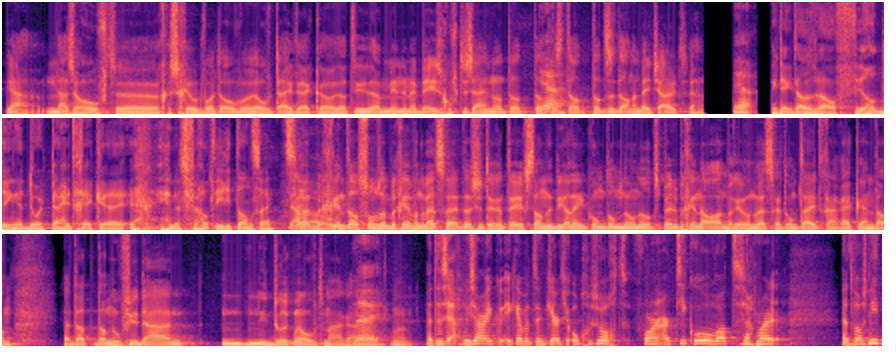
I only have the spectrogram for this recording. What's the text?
ja, naar zijn hoofd eh, geschreeuwd wordt over, over tijdrekken. Dat hij daar minder mee bezig hoeft te zijn. Want dat, dat, Ja. is, dat, dat is er dan een beetje uit. ja. Ja. ik denk dat het wel veel dingen door tijdrekken in het veld irritant zijn. Ja, maar het begint al soms aan het begin van de wedstrijd. Als je tegen een tegenstander die alleen komt om 0-0 te spelen, begint al aan het begin van de wedstrijd om tijd te gaan rekken. En dan, ja, dat, dan hoef je daar niet druk meer over te maken. Nee. Ja. Het is echt bizar. Ik, ik heb het een keertje opgezocht voor een artikel wat zeg maar. Het was niet.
